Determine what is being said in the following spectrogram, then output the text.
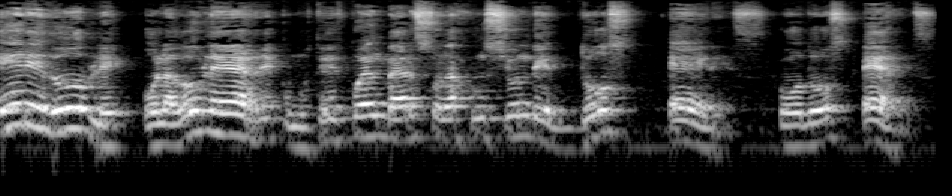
R doble o la doble R, como ustedes pueden ver, son la función de dos R's o dos R's.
